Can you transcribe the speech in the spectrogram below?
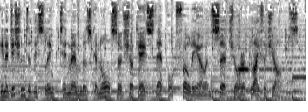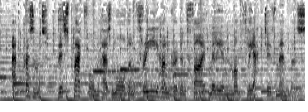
In addition to this LinkedIn members can also showcase their portfolio and search or apply for jobs. At present, this platform has more than 305 million monthly active members.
